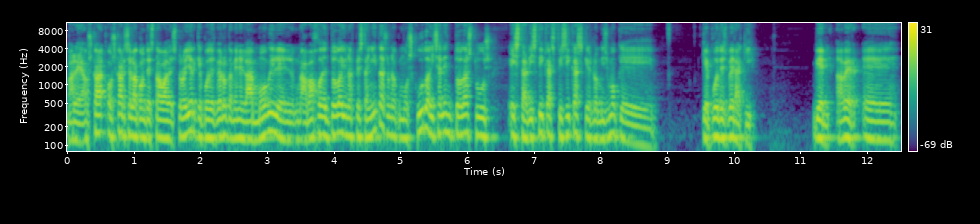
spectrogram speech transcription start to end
Vale, Oscar, Oscar, se lo ha contestado a Destroyer, que puedes verlo también en la móvil. abajo del todo hay unas pestañitas, una como escudo, ahí salen todas tus estadísticas físicas, que es lo mismo que, que puedes ver aquí. Bien, a ver. Eh,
